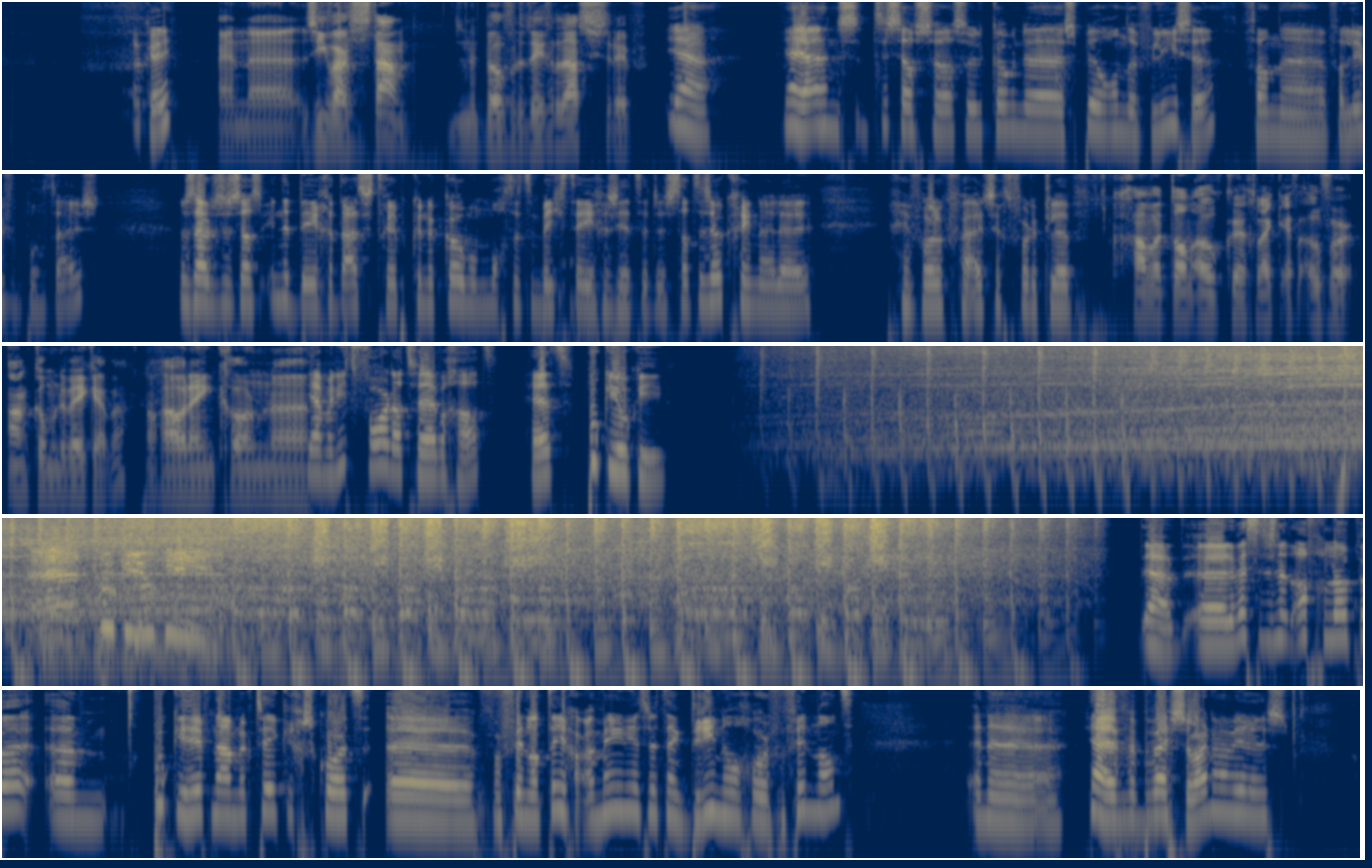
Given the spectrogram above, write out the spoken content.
Oké. En eh, zie waar ze staan. Net boven de degradatiestreep. Ja. Ja, ja, en het is zelfs zo, als we de komende speelronde verliezen van, eh, van Liverpool thuis, dan zouden ze zelfs in de degradatiestreep kunnen komen mocht het een beetje tegenzitten. Dus dat is ook geen, hele, geen vrolijk vooruitzicht voor de club. Gaan we het dan ook eh, gelijk even over aankomende week hebben. Dan gaan we denk ik gewoon... eh, Ja, maar niet voordat we hebben gehad het Poekiehoekie. Ja, eh, de wedstrijd is net afgelopen. Poekie heeft namelijk twee keer gescoord eh, voor Finland tegen Armenië. Het is uiteindelijk 3-0 geworden voor Finland. En eh, ja, hij bewijst zijn waarde maar weer eens.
